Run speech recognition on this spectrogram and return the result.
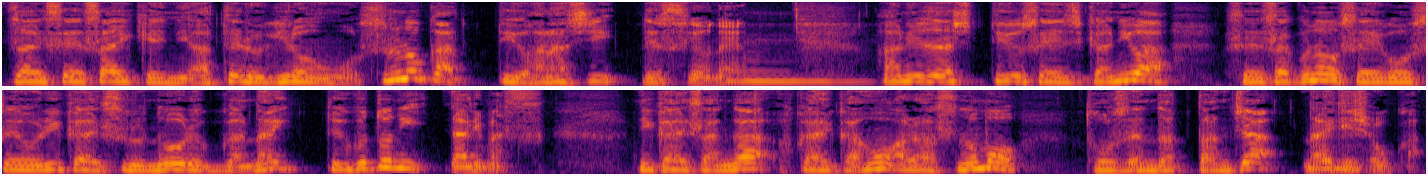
財政再建に充てる議論をするのかっていう話ですよね。羽生田氏っていう政治家には政策の整合性を理解する能力がないということになります。二階さんが不快感を表すのも当然だったんじゃないでしょうか。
